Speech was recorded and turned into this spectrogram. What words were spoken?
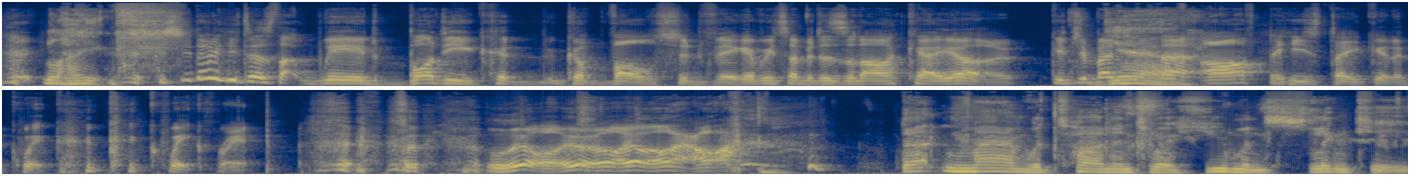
Like Because you know he does that weird body con- convulsion thing every time he does an RKO. Could you imagine Yeah. that after he's taken a quick quick rip? that man would turn into a human slinky.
